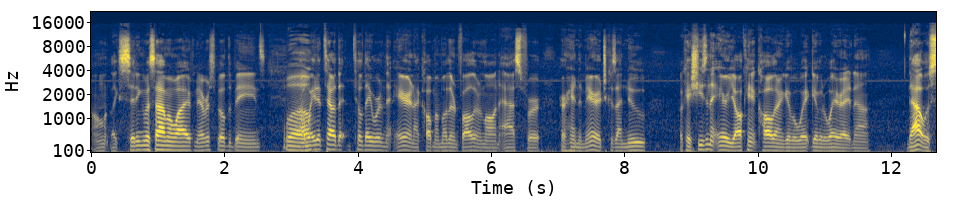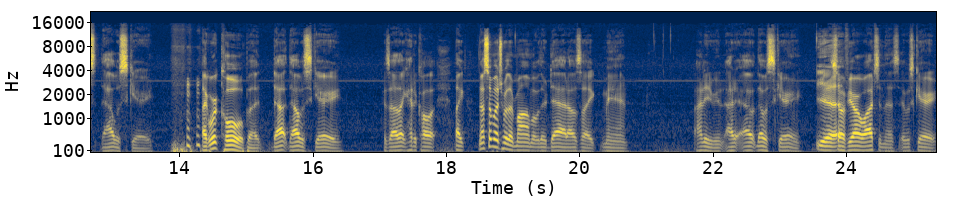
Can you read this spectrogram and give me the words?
On, like sitting beside my wife, never spilled the beans. I waited till that till they were in the air, and I called my mother and father-in-law and asked for her hand in marriage because I knew, okay, she's in the air. Y'all can't call her and give away give it away right now. That was that was scary. like we're cool, but that that was scary because I like had to call it like not so much with her mom, but with her dad. I was like, man, I didn't even. I, I, that was scary. Yeah. So if you are watching this, it was scary.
